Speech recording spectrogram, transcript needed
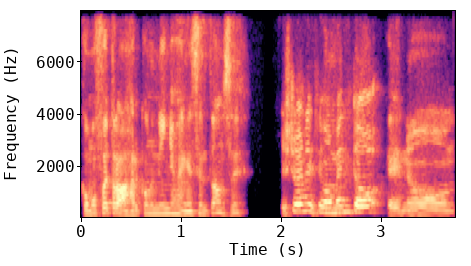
¿cómo fue trabajar con niños en ese entonces? Yo en este momento eh, no,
